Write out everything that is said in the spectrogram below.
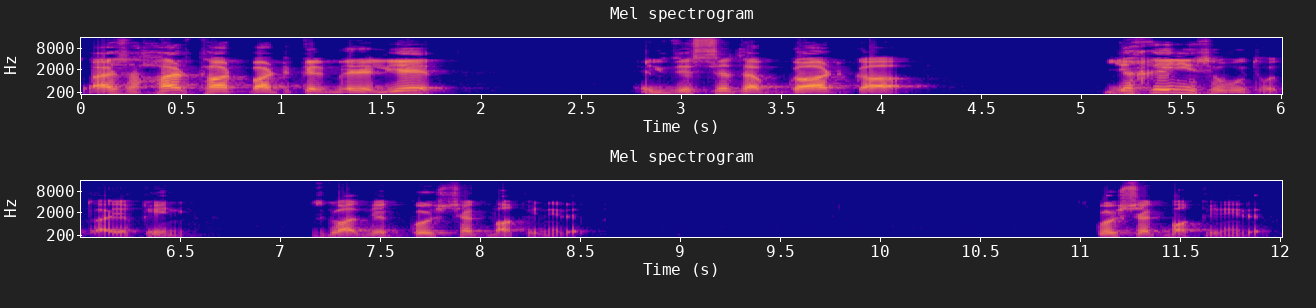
تو ایسا ہر تھاٹ پارٹیکل میرے لیے ایگزسٹنس آف گاڈ کا یقینی ثبوت ہوتا ہے، یقینی۔ اس کے بعد میں کوئی شک باقی نہیں رہتا۔ کوئی شک باقی نہیں رہتا۔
